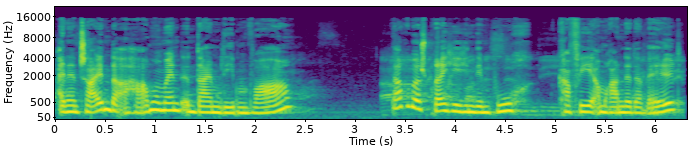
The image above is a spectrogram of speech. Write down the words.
Ein entscheidender Aha-Moment in deinem Leben war, darüber spreche ich in dem Buch Café am Rande der Welt,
